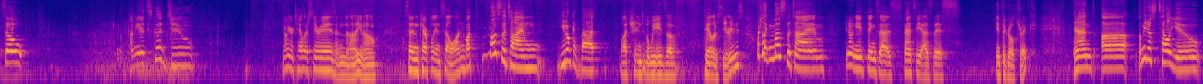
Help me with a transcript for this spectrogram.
so I mean, it's good to know your Taylor series and uh, you know set them carefully and so on. But most of the time, you don't get that much into the weeds of Taylor series. Which, like most of the time, you don't need things as fancy as this integral trick. And uh, let me just tell you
